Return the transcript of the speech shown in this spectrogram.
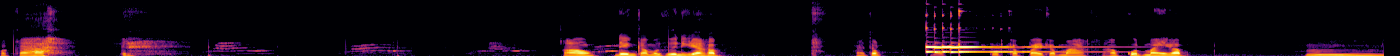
ปากกาเอาเด้งกลับมาคืนอีกแล้วครับไม่ต้องกดกลับไปกลับมา เอากดใหม่ครับ อืม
